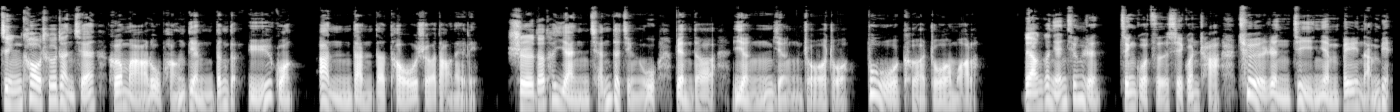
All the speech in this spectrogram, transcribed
仅靠车站前和马路旁电灯的余光，暗淡的投射到那里，使得他眼前的景物变得影影绰绰，不可捉摸了。两个年轻人经过仔细观察，确认纪念碑南面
